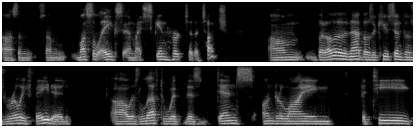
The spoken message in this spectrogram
uh, some some muscle aches and my skin hurt to the touch. Um, but other than that those acute symptoms really faded uh, I was left with this dense underlying fatigue,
